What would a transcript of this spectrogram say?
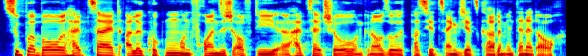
Super Bowl, Halbzeit, alle gucken und freuen sich auf die äh, Halbzeitshow und genauso passiert es eigentlich jetzt gerade im Internet auch.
